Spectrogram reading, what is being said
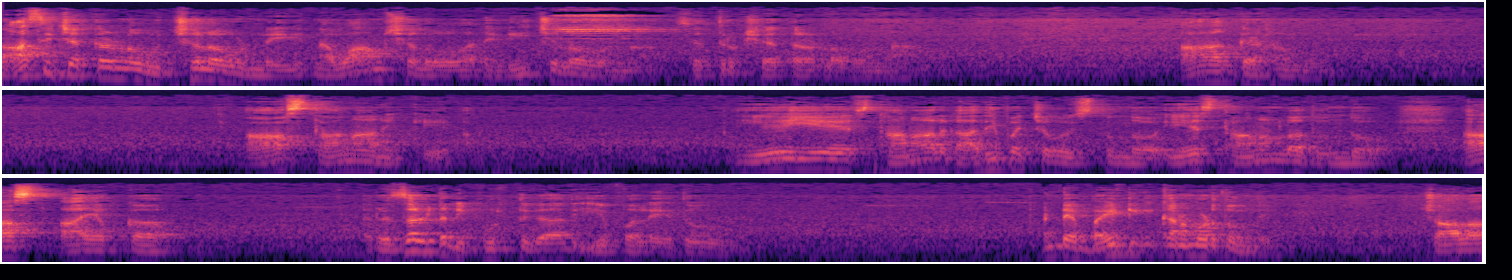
రాశి చక్రంలో ఉచ్చలో ఉండి నవాంశలో అది నీచలో ఉన్న శత్రుక్షేత్రంలో ఉన్న ఆ గ్రహము ఆ స్థానానికి ఏ ఏ స్థానాలకు ఆధిపత్యం ఇస్తుందో ఏ స్థానంలో అది ఉందో ఆ ఆ యొక్క రిజల్ట్ని పూర్తిగా అది ఇవ్వలేదు. అంటే బయటికి కనబడుతుంది. చాలా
